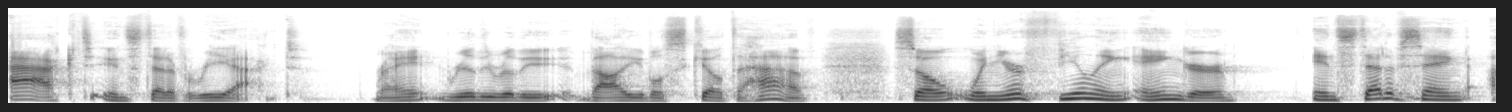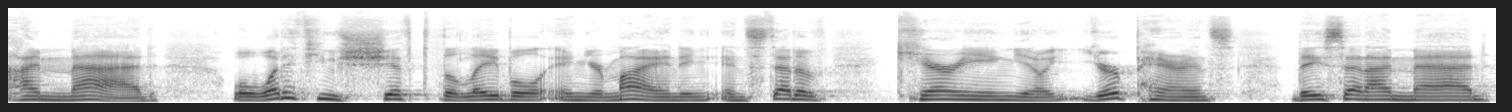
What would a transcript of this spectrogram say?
act instead of react right? Really really valuable skill to have. So when you're feeling anger instead of saying i'm mad Well, what if you shift the label in your mind and instead of carrying, you know, your parents, they said I'm mad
